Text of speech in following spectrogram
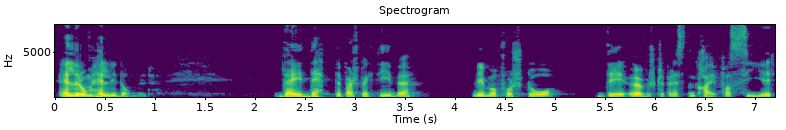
eller om helligdommer. Det er i dette perspektivet vi må forstå det øverstepresten Kaifas sier.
